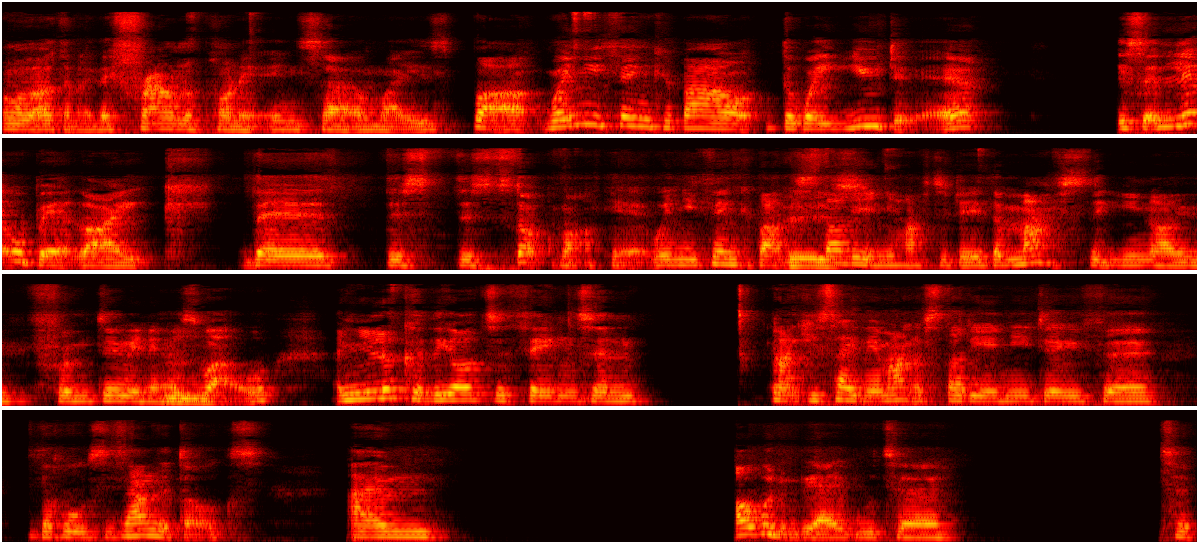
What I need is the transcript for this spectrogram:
oh I don't know they frown upon it in certain ways. But when you think about the way you do it, it's a little bit like the the, the stock market when you think about the It is. studying you have to do the maths that you know from doing it as Mm. well and you look at the odds of things and like you say the amount of studying you do for the horses and the dogs um i wouldn't be able to to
